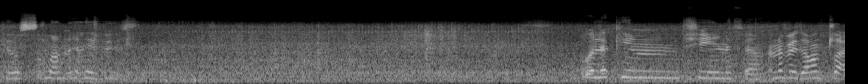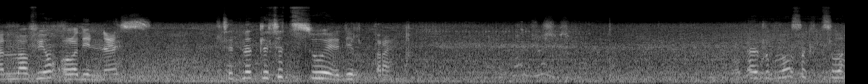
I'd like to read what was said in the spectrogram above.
كيوصلونا les bus ولكن مشينا فيها أنا بعدا غنطلع لافيون غادي نعس. تدنا ثلاثة السوايع ديال الطريق. هاد البلاصة كتصلح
